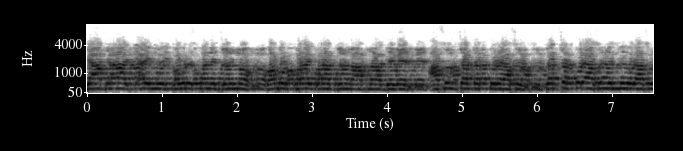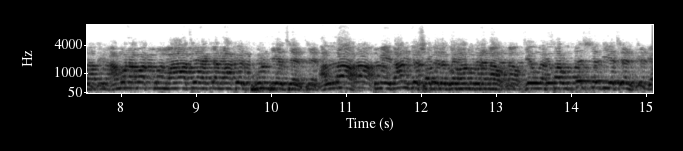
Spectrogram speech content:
যে আপনারা এই কবরস্থানের জন্য, কবর ক্রয় করার জন্য আপনারা দেবেন? আসুন, চটচট করে আসুন, চটচট করে আসুন, জলদি করে আসুন। এমন আমার কোন মা আছে একটা নাকের ফুল দিয়েছেন। আল্লাহ, তুমি এই দানকে সদরে গ্রহণ করে নাও। যে উদ্দেশ্যে দিয়েছেন।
